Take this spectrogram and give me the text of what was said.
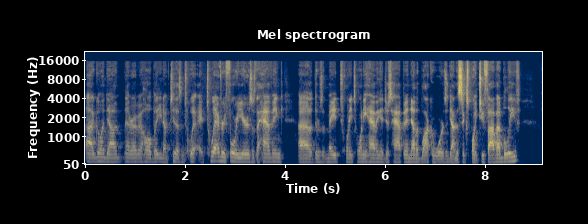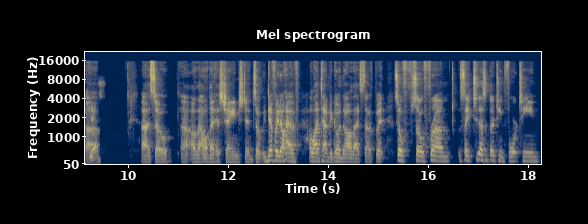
uh, going down that rabbit hole. But you know, 2012, every four years was the halving. Uh, there was a May 2020 halving that just happened. Now the block rewards are down to 6.25, I believe. Um, yes. Uh, so uh, all that all that has changed, and so we definitely don't have a lot of time to go into all that stuff. But so so from say 2013, 14,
